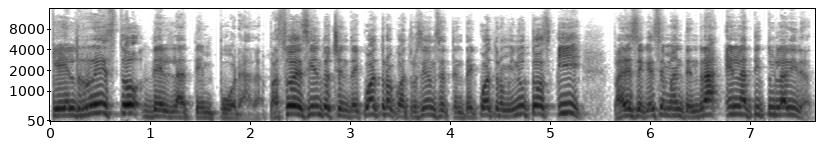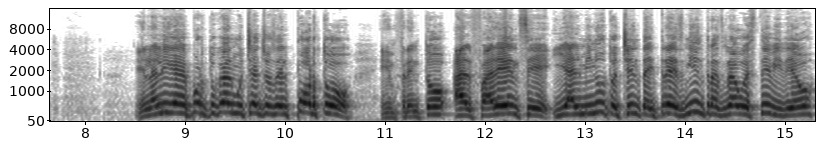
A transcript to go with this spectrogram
que el resto de la temporada. Pasó de 184 a 474 minutos y parece que se mantendrá en la titularidad. En la Liga de Portugal, muchachos, el Porto enfrentó al Farense y al minuto 83, mientras grabo este video,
